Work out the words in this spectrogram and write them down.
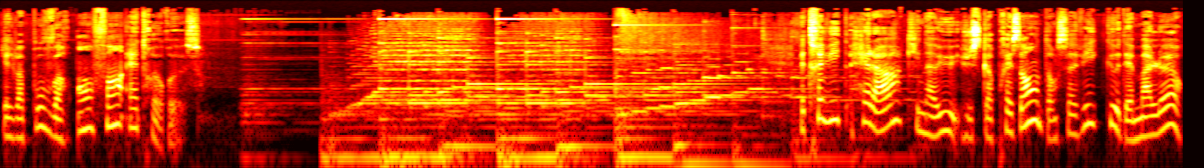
qu'elle va pouvoir enfin être heureuse. Et très vite, Hera, qui n'a eu jusqu'à présent dans sa vie que des malheurs,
